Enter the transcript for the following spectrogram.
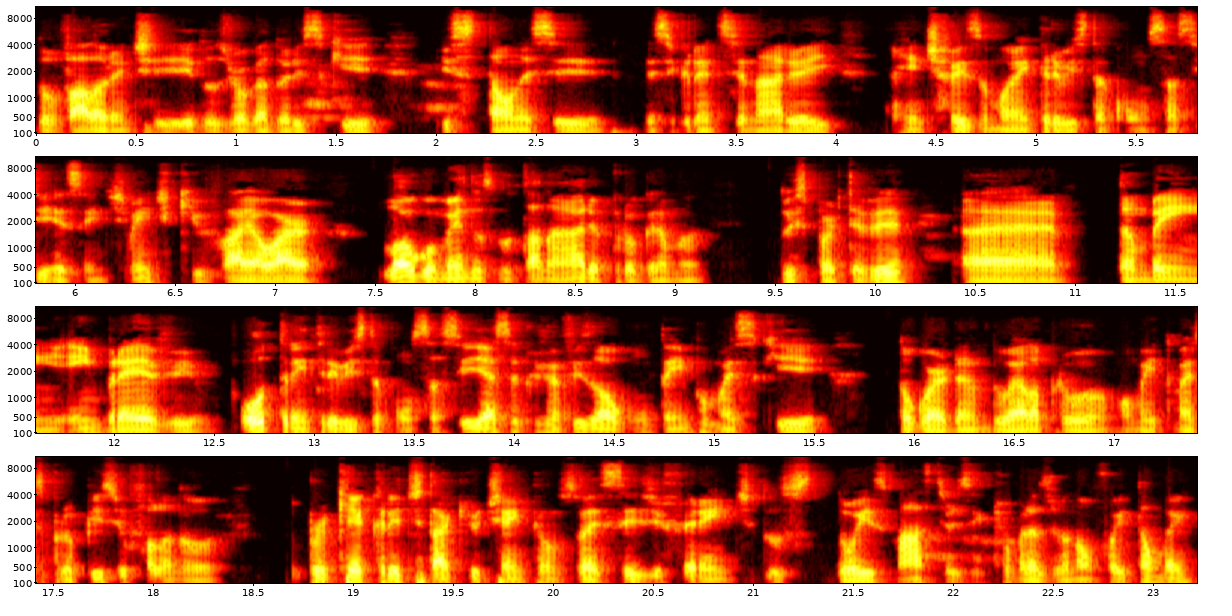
do Valorant e dos jogadores que estão nesse, nesse grande cenário aí. A gente fez uma entrevista com o Saci recentemente, que vai ao ar logo menos no Tá Na Área, programa do Sport TV. É, também, em breve, outra entrevista com o Saci, essa que eu já fiz há algum tempo, mas que tô guardando ela para o momento mais propício, falando por que acreditar que o Champions vai ser diferente dos dois Masters em que o Brasil não foi tão bem.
